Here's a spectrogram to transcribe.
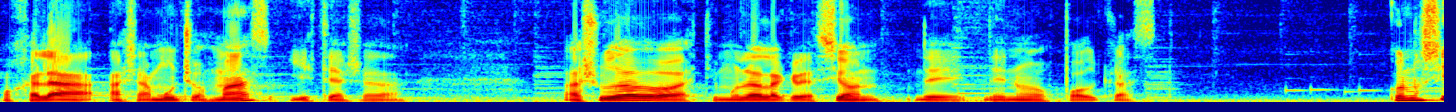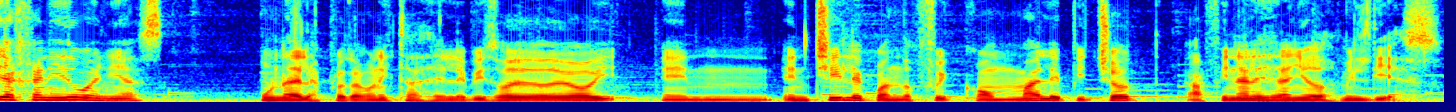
Ojalá haya muchos más y este haya ayudado a estimular la creación de, de nuevos podcasts. Conocí a Jani Dueñas una de las protagonistas del episodio de hoy, en, Chile cuando fui con Male Pichot a finales del año 2010.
